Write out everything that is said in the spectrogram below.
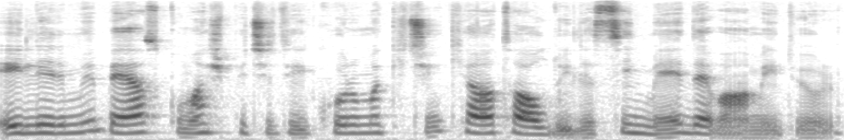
Ellerimi beyaz kumaş peçeteyi korumak için kağıt havluyla silmeye devam ediyorum.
